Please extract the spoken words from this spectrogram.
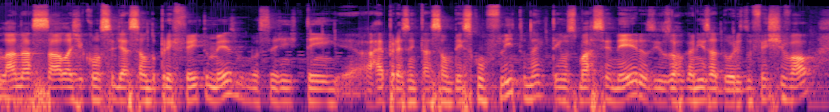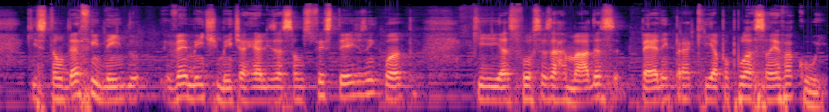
lá na sala de conciliação do prefeito mesmo, você a gente tem a representação desse conflito, né? Tem os marceneiros e os organizadores do festival que estão defendendo veementemente a realização dos festejos, enquanto que as forças armadas pedem para que a população evacue.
